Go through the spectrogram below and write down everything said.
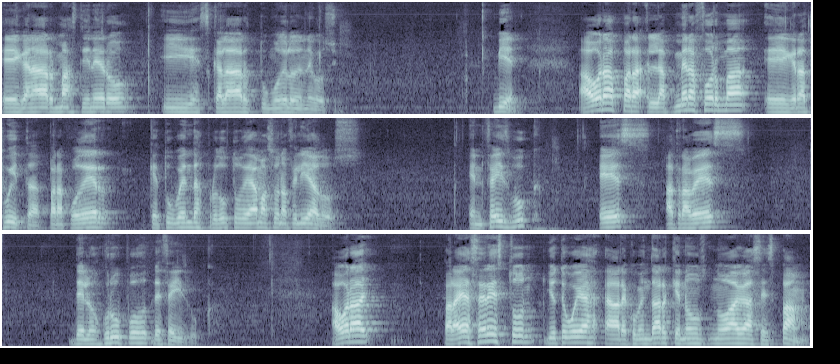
eh, ganar más dinero y escalar tu modelo de negocio. Bien, ahora para la primera forma eh, gratuita para poder que tú vendas productos de Amazon afiliados en Facebook es a través de los grupos de Facebook. Ahora, para hacer esto, yo te voy a, recomendar que no, no hagas spam.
